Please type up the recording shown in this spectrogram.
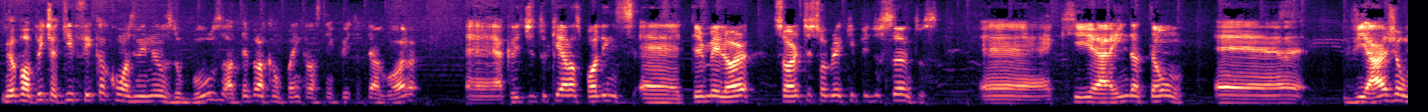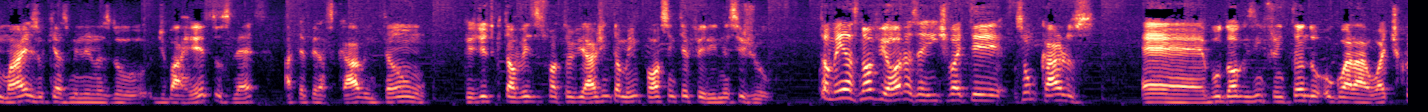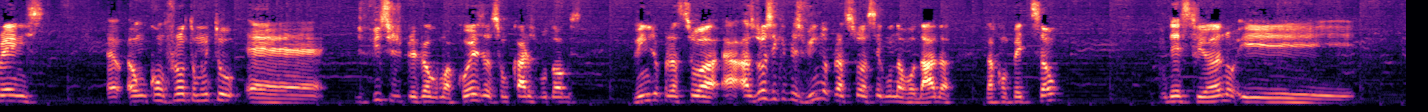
Meu palpite aqui fica com as meninas do Bulls, até pela campanha que elas têm feito até agora. É, acredito que elas podem é, ter melhor sorte sobre a equipe do Santos, é, que ainda estão é, viajam mais do que as meninas do, de Barretos, né? Até Piracicaba. Então, acredito que talvez esse fator viagem também possa interferir nesse jogo. Também às 9 horas a gente vai ter São Carlos é, Bulldogs enfrentando o Guará White Cranes. É, é um confronto muito é, difícil de prever alguma coisa. São Carlos Bulldogs vindo para sua as duas equipes vindo para sua segunda rodada da competição deste ano e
